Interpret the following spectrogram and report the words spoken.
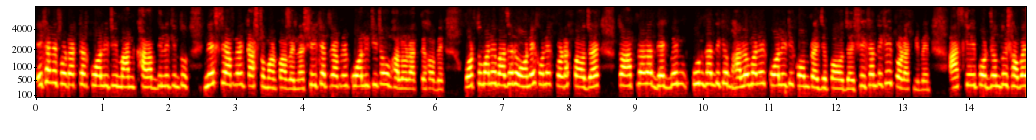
এখানে প্রোডাক্টটার কোয়ালিটি মান খারাপ দিলে কিন্তু নেক্সটে আপনার কাস্টমার পাবেন না। সেই ক্ষেত্রে আপনার কোয়ালিটিটাও ভালো রাখতে হবে। বর্তমানে বাজারে অনেক অনেক প্রোডাক্ট পাওয়া যায়। তো আপনারা দেখবেন কোনখান থেকে ভালো মানের কোয়ালিটি কম প্রাইজে পাওয়া যায়, সেখান থেকেই প্রোডাক্ট নেবেন। আজকে এই পর্যন্ত সবাই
